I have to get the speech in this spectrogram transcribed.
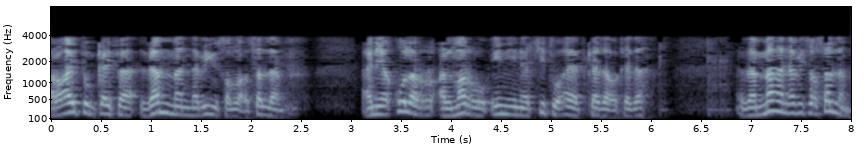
أرأيتم كيف ذم النبي صلى الله عليه وسلم أن يقول المرء إني نسيت آية كذا وكذا؟ ذمها النبي صلى الله عليه وسلم.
